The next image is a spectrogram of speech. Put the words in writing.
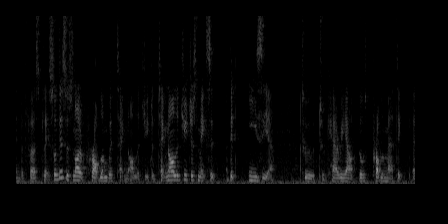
in the first place. So this is not a problem with technology. The technology just makes it a bit easier to, to carry out those problematic uh,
